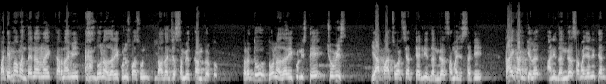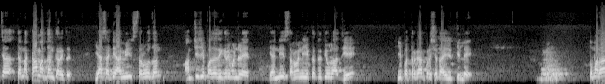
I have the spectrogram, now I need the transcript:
पाठिंबा म्हणता येणार नाही कारण आम्ही दोन हजार एकोणीसपासून दादांच्या समेत काम करतो. परंतु दोन हजार एकोणीस ते चोवीस या पाच वर्षात त्यांनी धनगर समाजासाठी काय काम केलं आणि धनगर समाजाने त्यांच्या त्यांना का मतदान करायचं? यासाठी आम्ही सर्वजण आमचे जे पदाधिकारी मंडळी आहेत यांनी सर्वांनी एकत्रित येऊन आज हे ही पत्रकार परिषद आयोजित केली आहे. तुम्हाला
